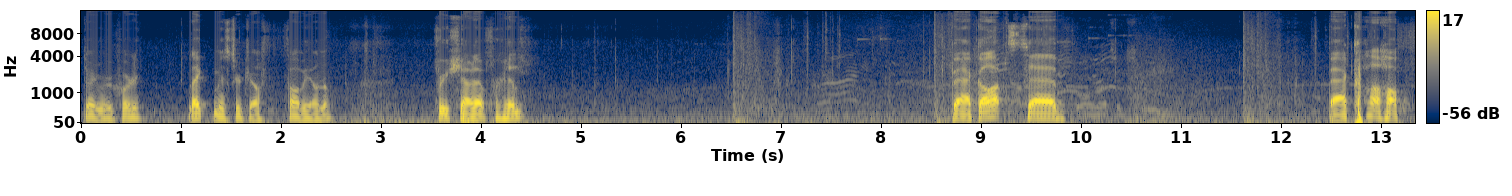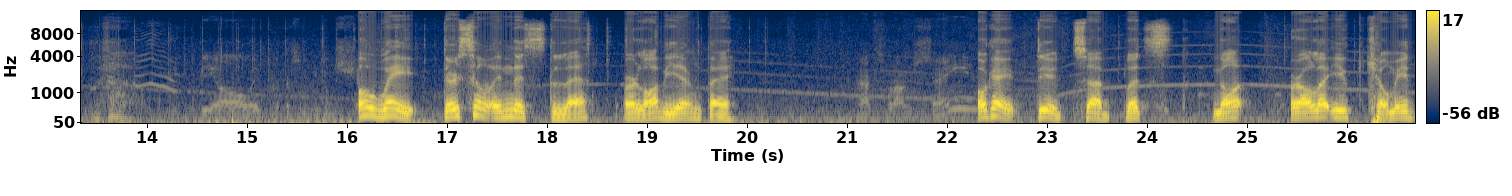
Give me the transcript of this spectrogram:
during recording, like Mr. Jeff Fabiano. Free shout out for him. Back off, Seb. Back off. Oh wait, they're still in this left or lobby, aren't they? Okay, dude, Seb, let's not, or I'll let you kill me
